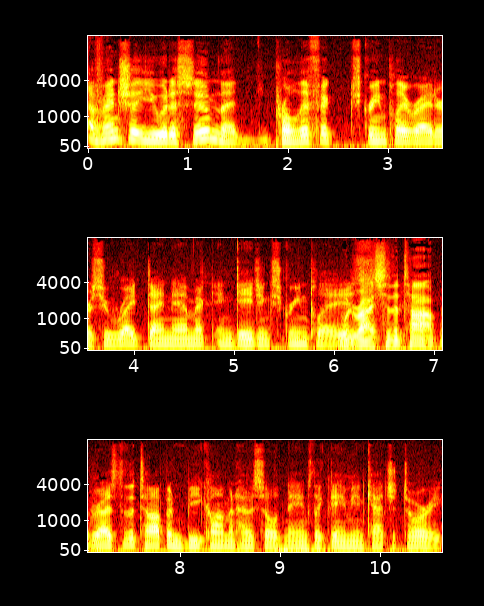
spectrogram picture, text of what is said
eventually you would assume that prolific screenplay writers who write dynamic, engaging screenplays would rise to the top. would rise to the top and be common household names like Damien Cacciatore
